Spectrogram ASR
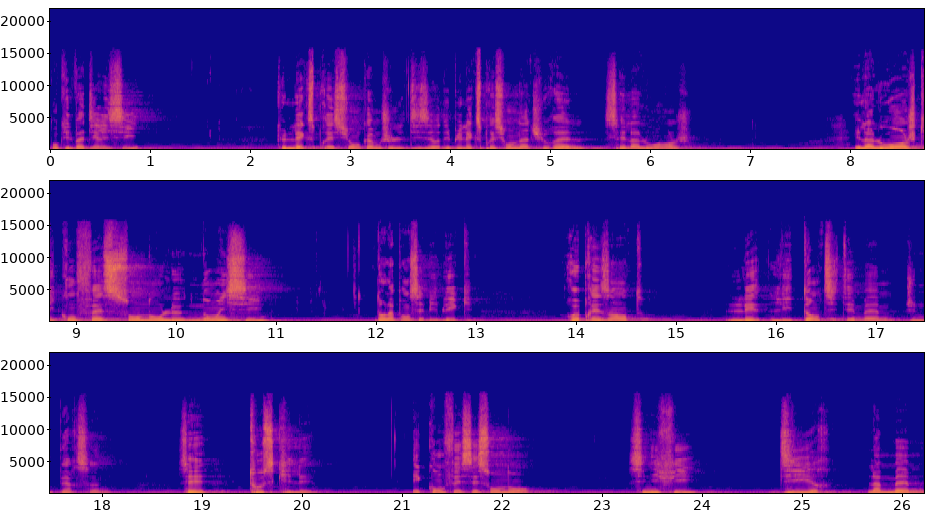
Donc il va dire ici que l'expression, comme je le disais au début, l'expression naturelle, c'est la louange. Et la louange qui confesse son nom. Le nom ici, dans la pensée biblique, représente l'identité même d'une personne. C'est tout ce qu'il est. Et confesser son nom signifie dire la même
